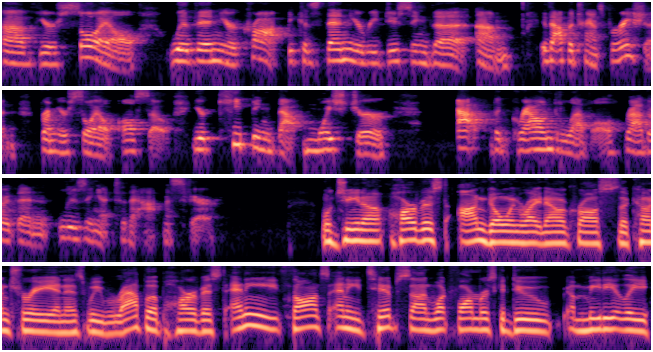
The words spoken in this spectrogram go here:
of your soil within your crop because then you're reducing the um, evapotranspiration from your soil also you're keeping that moisture at the ground level rather than losing it to the atmosphere well, Gina, harvest ongoing right now across the country. And as we wrap up harvest, any thoughts, any tips on what farmers could do immediately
